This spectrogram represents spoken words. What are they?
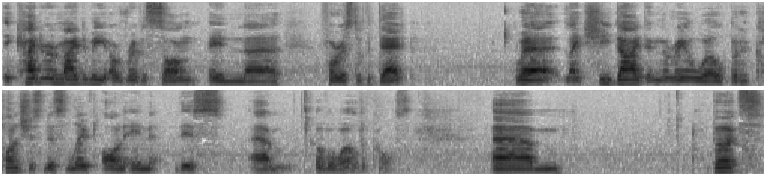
it kind of reminded me of River Song in uh, Forest of the Dead, where like she died in the real world, but her consciousness lived on in this um, other world, of course. Um, but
